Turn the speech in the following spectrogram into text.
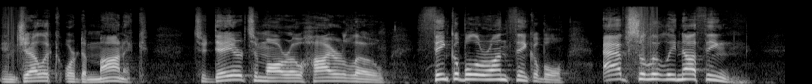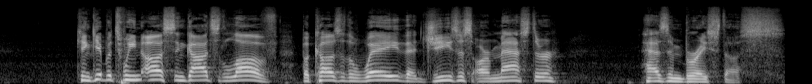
angelic or demonic, today or tomorrow, high or low, thinkable or unthinkable, absolutely nothing can get between us and God's love because of the way that Jesus, our Master, has embraced us.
